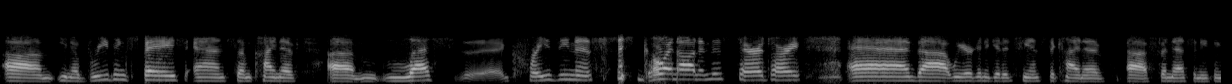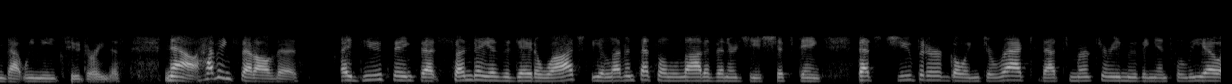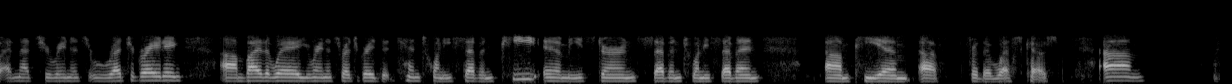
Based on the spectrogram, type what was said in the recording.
um, you know, breathing space and some kind of um, less uh, craziness going on in this territory. And uh, we are going to get a chance to kind of uh, finesse anything that we need to during this. Now, having said all this, I do think that Sunday is a day to watch. The 11th, that's a lot of energy shifting. That's Jupiter going direct. That's Mercury moving into Leo, and that's Uranus retrograding. Um, by the way, Uranus retrogrades at 10:27 p.m. Eastern, 7:27 um, p.m. Uh, for the West Coast. Um,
